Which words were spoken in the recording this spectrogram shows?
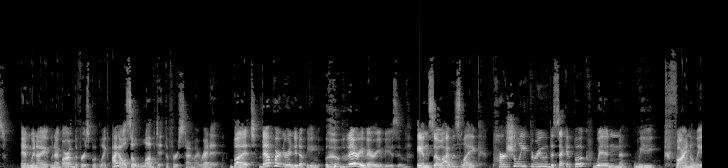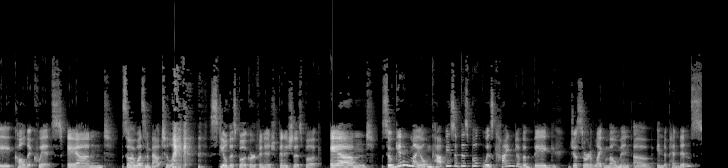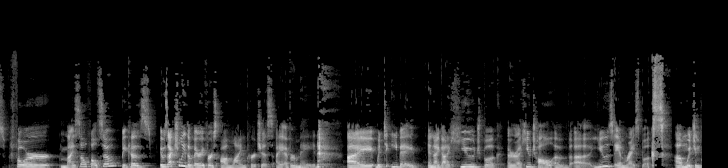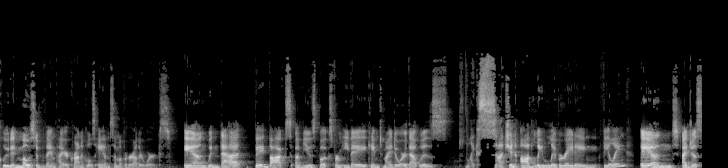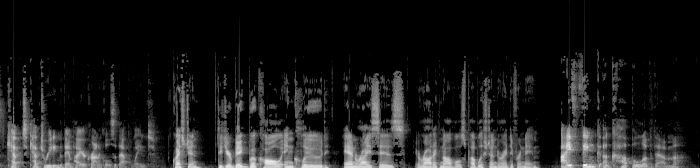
And when I when I borrowed the first book, like I also loved it the first time I read it. But that partner ended up being very very abusive. And so I was like partially through the second book when we finally called it quits and so I wasn't about to like steal this book or finish finish this book. And so getting my own copies of this book was kind of a big just sort of like moment of independence for myself also because it was actually the very first online purchase I ever made. I went to eBay and I got a huge book or a huge haul of uh, used Anne Rice books, um, which included most of the Vampire Chronicles and some of her other works. And when that big box of used books from eBay came to my door, that was like such an oddly liberating feeling. And I just kept kept reading the Vampire Chronicles at that point. Question Did your big book haul include Anne Rice's erotic novels published under a different name? I think a couple of them.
